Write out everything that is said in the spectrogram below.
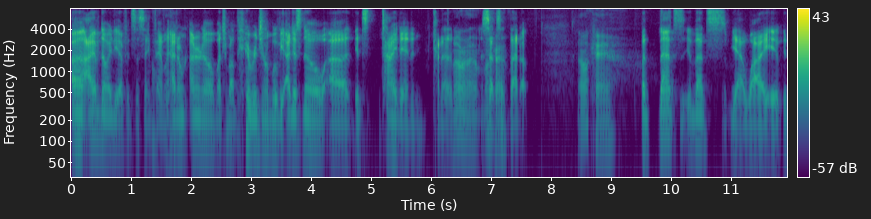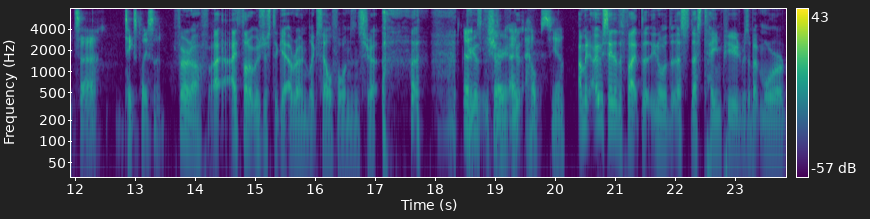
uh, I have no idea if it's the same family. Okay. I don't I don't know much about the original movie. I just know uh, it's tied in and kind of right, sets okay, that up. okay, But that's that's yeah why it, it's uh takes place in. fair enough. I I thought it was just to get around like cell phones and shit. because Uh, sure, it helps. Yeah. I mean, outside of the fact that you know that this this time period was a bit more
